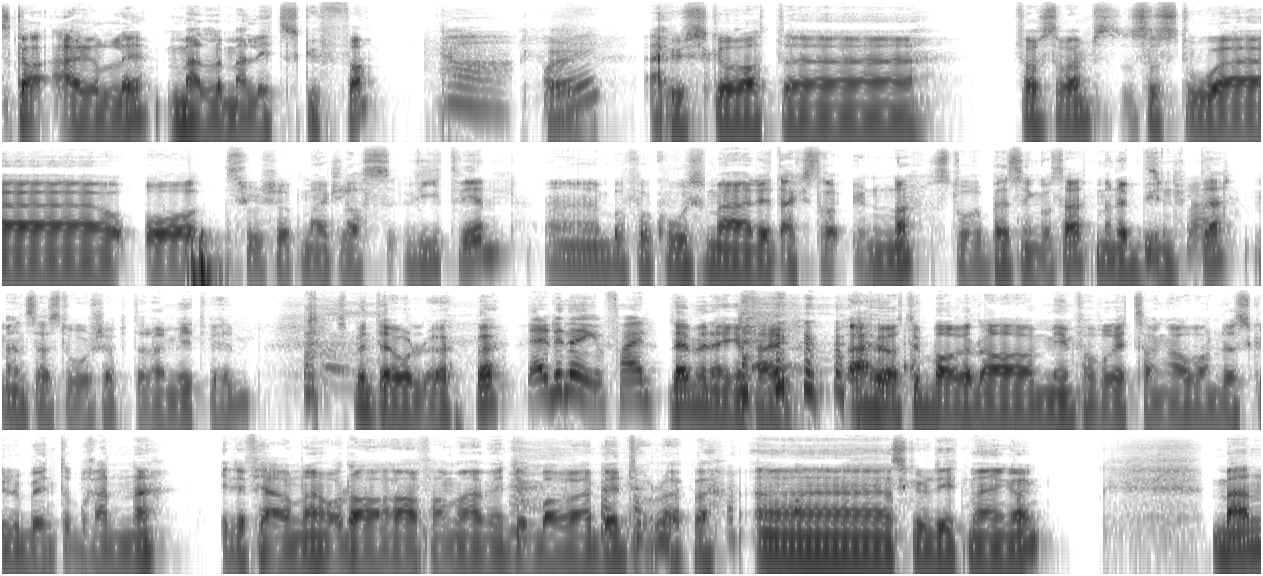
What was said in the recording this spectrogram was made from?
Skal ærlig melde meg litt skuffa. Oi. Jeg husker at uh, først og fremst så sto jeg og skulle kjøpe meg et glass hvitvin. Uh, bare for å kose meg litt ekstra under Store P sin konsert, men det begynte mens jeg sto og kjøpte den hvitvinen. Så begynte jeg å løpe. Det er din egen feil. Det er min egen feil. Jeg hørte jo bare da min favorittsang av han det skulle begynt å brenne i det fjerne, og da faen meg begynte jo bare begynte å løpe. Uh, skulle dit med en gang. Men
